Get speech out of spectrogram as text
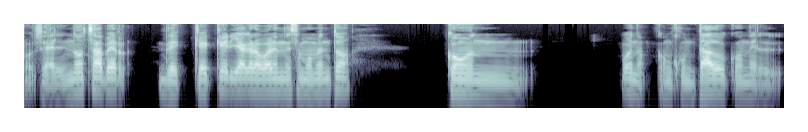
O sea, el no saber de qué quería grabar en ese momento con, bueno, conjuntado con el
